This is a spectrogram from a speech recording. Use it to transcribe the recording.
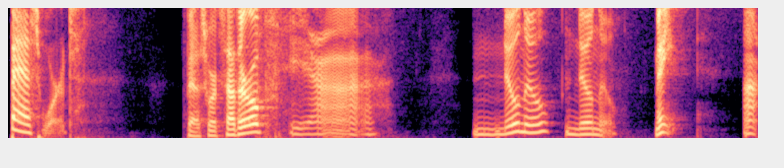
Password. Password staat erop. Ja. 0000. Nee. Ah.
